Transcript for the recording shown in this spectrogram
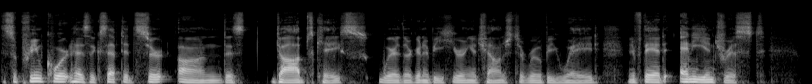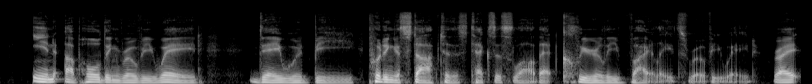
the Supreme Court has accepted cert on this Dobbs case where they're going to be hearing a challenge to Roe v. Wade. And if they had any interest in upholding Roe v. Wade, they would be putting a stop to this Texas law that clearly violates Roe v. Wade, right?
